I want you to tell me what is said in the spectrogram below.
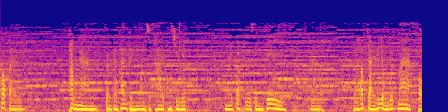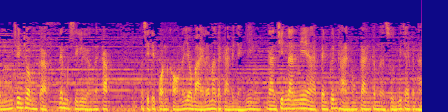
เข้าไปทำงานจนกระทั่งถึงวันสุดท้ายของชีวิตอันนี้ก็คือสิ่งที่ ประทับใจพี่ยงยุทธมาก ผมชื่นชมกับเล่มสีเหลืองนะครับ ประสิทธิผลของนโยบายและมาตรการเป็นอย่างยิ่ง งานชิ้นนั้นเนี่ยเป็นพื้นฐานของการกำเนิดศูนย์วิจัยปัญหา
